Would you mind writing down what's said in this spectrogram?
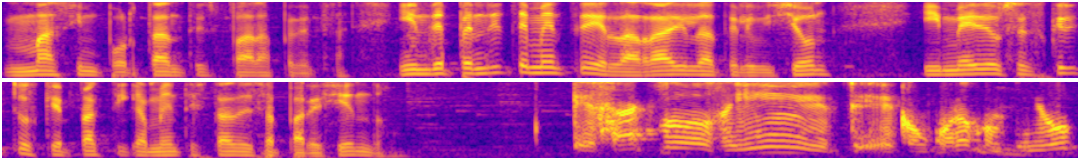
más importantes para penetrar, independientemente de la radio y la televisión y medios escritos que prácticamente están desapareciendo. Exacto, sí, concuerdo contigo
